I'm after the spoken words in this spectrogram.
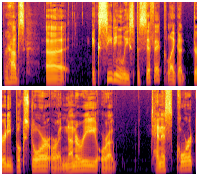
perhaps. Uh, exceedingly specific, like a dirty bookstore or a nunnery or a tennis court.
